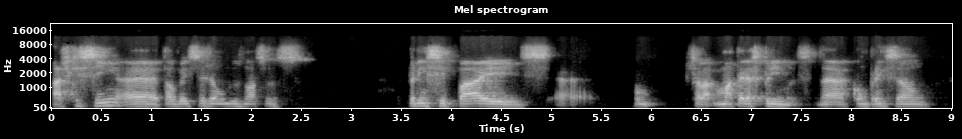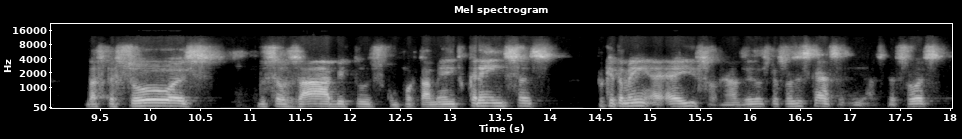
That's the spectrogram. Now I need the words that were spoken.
Acho que sim, é, talvez seja um dos nossos principais, é, sei lá, matérias-primas, né? A compreensão das pessoas, dos seus hábitos, comportamento, crenças, porque também é, é isso, né? às vezes as pessoas esquecem, as pessoas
